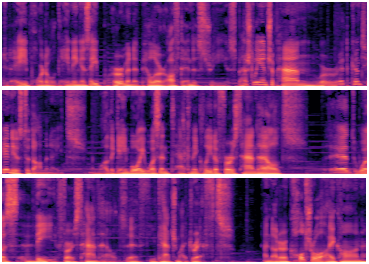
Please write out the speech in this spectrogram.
Today, portable gaming is a permanent pillar of the industry, especially in Japan, where it continues to dominate. And while the Game Boy wasn't technically the first handheld, it was the first handheld, if you catch my drift. Another cultural icon,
